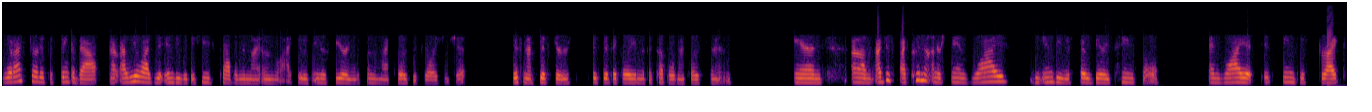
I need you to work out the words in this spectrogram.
what I started to think about, I, I realized that envy was a huge problem in my own life. It was interfering with some of my closest relationships, with my sisters specifically, and with a couple of my close friends. And um, I just I couldn't understand why the envy was so very painful and why it, it seemed to strike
